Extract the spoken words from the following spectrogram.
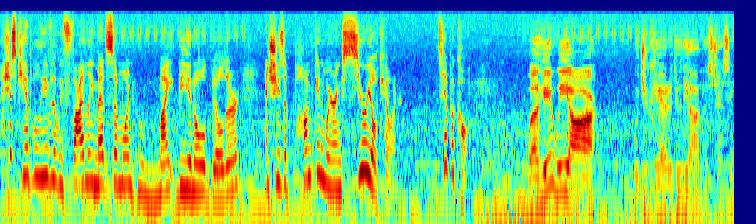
I just can't believe that we finally met someone who might be an old builder, and she's a pumpkin-wearing serial killer. Typical. Well, here we are. Would you care to do the honors, Jesse?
